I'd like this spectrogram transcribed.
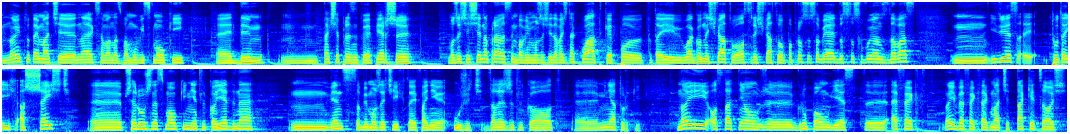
no i tutaj macie, no jak sama nazwa mówi, smoki, e, dym. Mm, tak się prezentuje pierwszy. Możecie się naprawdę z tym bawić, możecie dawać nakładkę, po, tutaj łagodne światło, ostre światło, po prostu sobie dostosowując do Was. Mm, I tu jest e, tutaj ich aż 6, e, przeróżne smoki, nie tylko jedne. Więc sobie możecie ich tutaj fajnie użyć. Zależy tylko od miniaturki. No i ostatnią grupą jest y, efekt. No i w efektach macie takie coś,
